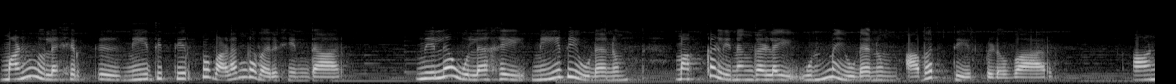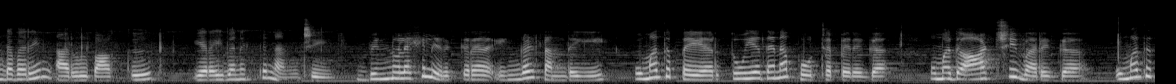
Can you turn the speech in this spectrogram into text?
மண் உலகிற்கு நீதி தீர்ப்பு வழங்க வருகின்றார். நில உலகை நீதியுடனும் மக்கள் இனங்களை உண்மையுடனும் அவர் தீர்ப்பிடுவார். ஆண்டவரின் அருள்வாக்கு இறைவனுக்கு நன்றி. விண்ணுலகில் இருக்கிற எங்கள் தந்தையே உமது பெயர் தூயதென போற்ற பெறுக உமது ஆட்சி வருக. உமது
